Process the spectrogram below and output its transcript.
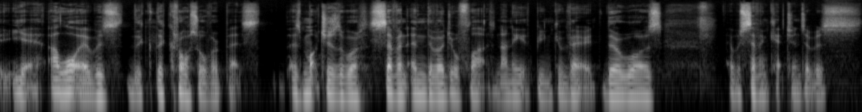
yeah, a lot of it was the the crossover bits. As much as there were seven individual flats and an eighth being converted, there was it was seven kitchens. It was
